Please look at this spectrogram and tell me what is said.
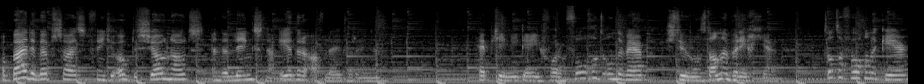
Op beide websites vind je ook de show notes en de links naar eerdere afleveringen. Heb je een idee voor een volgend onderwerp? Stuur ons dan een berichtje. Tot de volgende keer.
